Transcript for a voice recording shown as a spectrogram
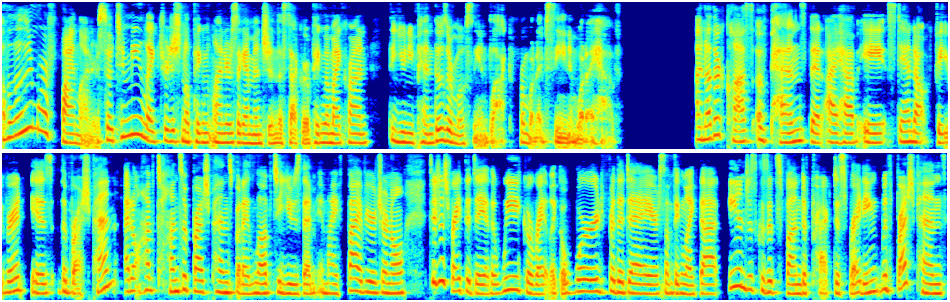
Although those are more fine liners. So to me, like traditional pigment liners, like I mentioned, the Sakura Pigment Micron, the Unipin, those are mostly in black from what I've seen and what I have. Another class of pens that I have a standout favorite is the brush pen. I don't have tons of brush pens, but I love to use them in my five year journal to just write the day of the week or write like a word for the day or something like that. And just because it's fun to practice writing with brush pens,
